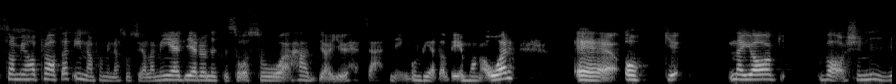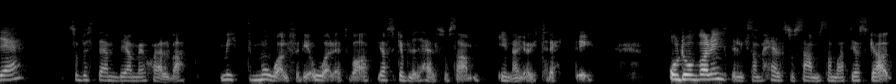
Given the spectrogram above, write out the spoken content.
som jag har pratat innan på mina sociala medier och lite så, så hade jag ju hetsätning och led av det i många år. Eh, och när jag var 29 så bestämde jag mig själv att mitt mål för det året var att jag ska bli hälsosam innan jag är 30. Och då var det inte liksom hälsosam som att jag ska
